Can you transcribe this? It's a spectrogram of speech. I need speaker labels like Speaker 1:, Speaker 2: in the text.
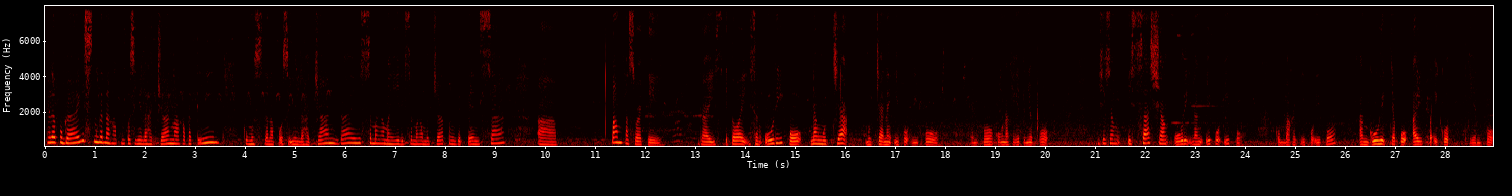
Speaker 1: Hello po guys, magandang hapon po sa inyo lahat dyan mga kapatid. Kumusta na po sa inyo lahat dyan guys? Sa mga mahilig sa mga mutya, pang depensa, ah, pampaswerte. Guys, ito ay isang uri po ng mutya. Mutya ng ipo-ipo. Yan po, kung nakikita nyo po. Isa siyang, isa siyang uri ng ipo-ipo. Kung bakit ipo-ipo? Ang guhit niya po ay paikot. Ayan po.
